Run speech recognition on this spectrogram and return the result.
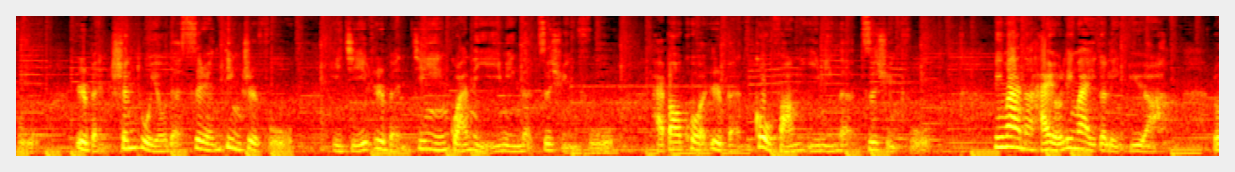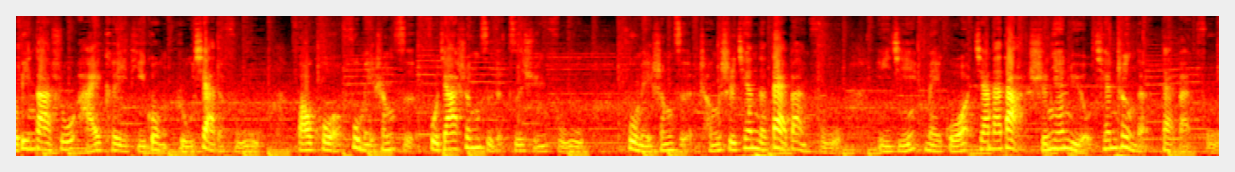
服务、日本深度游的私人定制服务，以及日本经营管理移民的咨询服务，还包括日本购房移民的咨询服务。另外呢，还有另外一个领域啊，罗宾大叔还可以提供如下的服务：包括赴美生子、附加生子的咨询服务，赴美生子城市签的代办服务，以及美国、加拿大十年旅游签证的代办服务。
